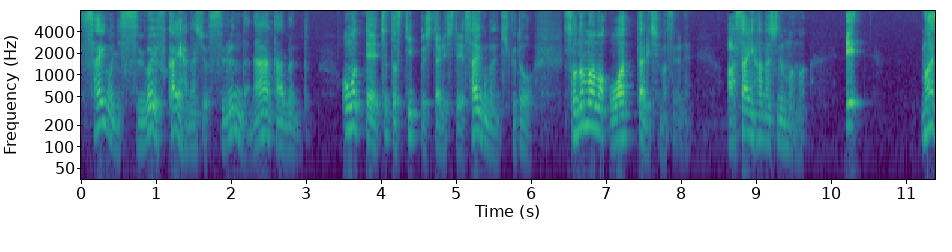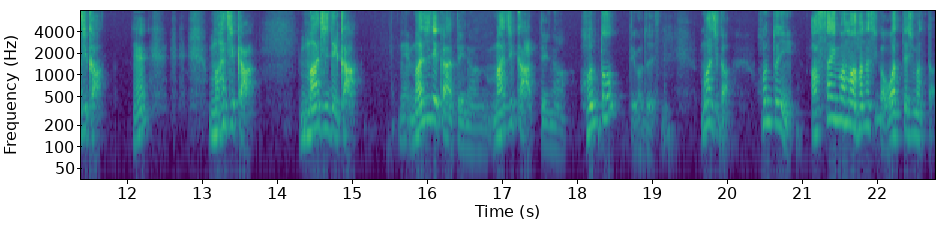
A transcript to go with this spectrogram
最後にすごい深い話をするんだな多分と。思ってちょっとスキップしたりして最後まで聞くとそのまま終わったりしますよね。浅い話のまま。えマジか。ね？マジか。マジでか。ね？マジでかというのはマジかっていうのは本当っていうことですね。マジか。本当に浅いまま話が終わってしまった。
